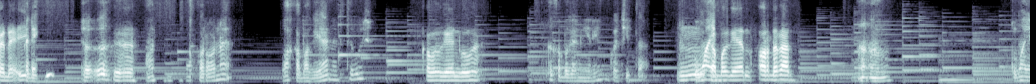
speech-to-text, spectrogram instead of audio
PDI PDI. Heeh. Heeh. Oh, corona. Wah, kebagian itu, Bos. kabagian gua mah. Ke kebagian ngirim ke Cita. hmm, Kumaha, kabagian orderan Heeh. Kumaha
